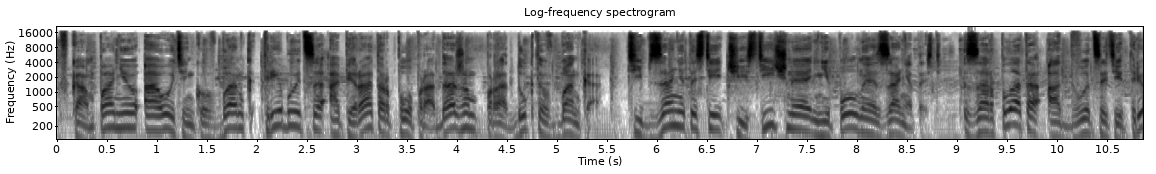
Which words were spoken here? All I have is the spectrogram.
В компанию АО Тинькофф Банк требуется оператор по продажам продуктов банка. Тип занятости – частичная неполная занятость. Зарплата от 23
